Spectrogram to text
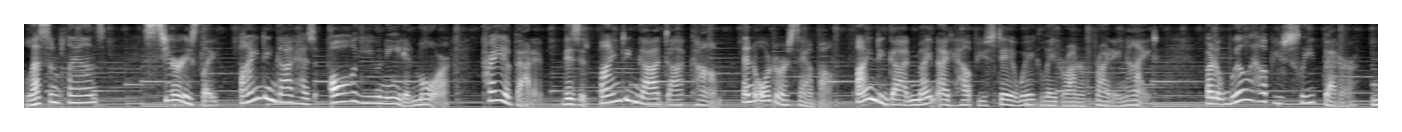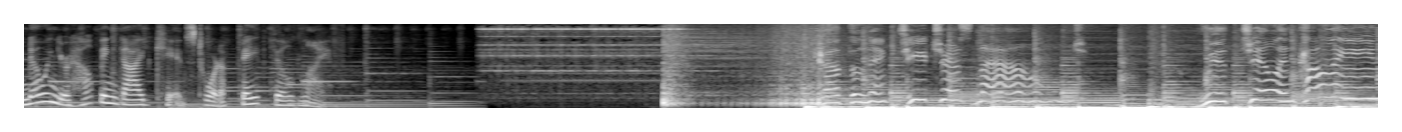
lesson plans. Seriously, Finding God has all you need and more. Pray about it. Visit findinggod.com and order a sample. Finding God might not help you stay awake later on a Friday night, but it will help you sleep better knowing you're helping guide kids toward a faith filled life. Catholic Teachers Lounge with Jill and Colleen.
